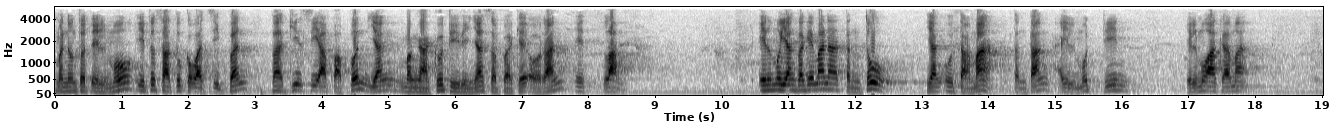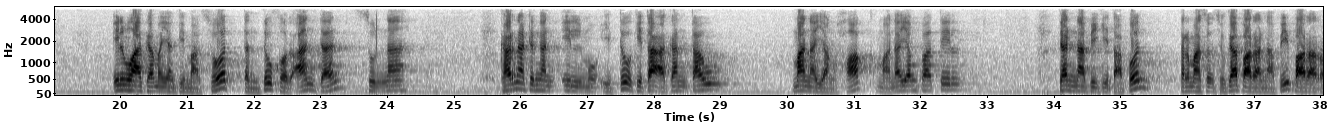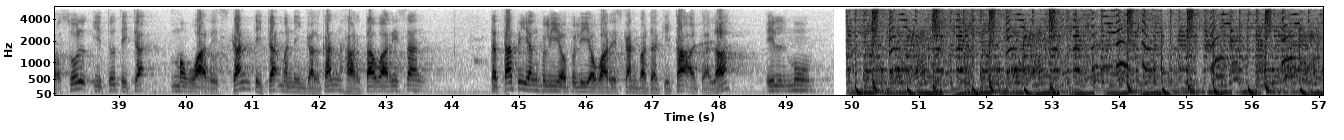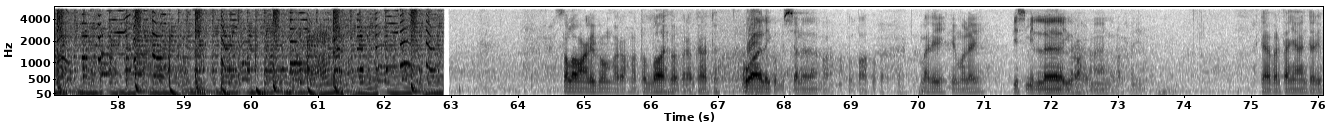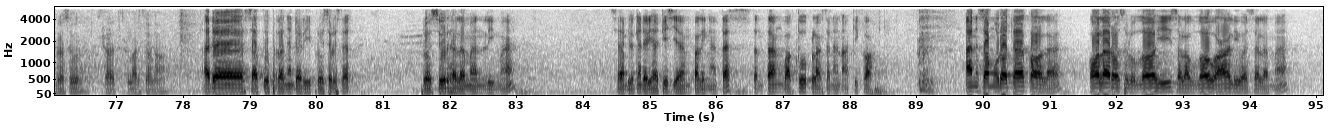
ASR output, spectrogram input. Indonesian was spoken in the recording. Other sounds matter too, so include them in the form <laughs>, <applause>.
menuntut ilmu itu satu kewajiban bagi siapa pun yang mengaku dirinya sebagai orang Islam. Ilmu yang bagaimana? Tentu yang utama tentang ilmu din, ilmu agama. Ilmu agama yang dimaksud tentu Quran dan Sunnah. Karena dengan ilmu itu kita akan tahu mana yang hak, mana yang batil. Dan nabi kita pun termasuk juga para nabi, para rasul itu tidak mewariskan, tidak meninggalkan harta warisan. Tetapi yang beliau-beliau wariskan pada kita adalah ilmu. Assalamualaikum warahmatullahi wabarakatuh. Waalaikumsalam warahmatullahi wabarakatuh. Mari dimulai. Bismillahirrahmanirrahim. Ada pertanyaan dari brosur Ustaz Marjono. Ada satu pertanyaan dari brosur Ustaz. Brosur halaman 5. Saya ambilkan dari hadis yang paling atas tentang waktu pelaksanaan akikah. <clears throat> An Samurata qala Qala Rasulullah sallallahu alaihi wasallam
